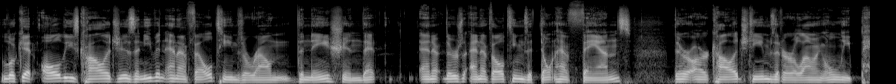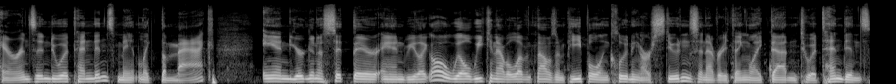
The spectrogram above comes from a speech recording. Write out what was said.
Look at all these colleges and even NFL teams around the nation that and there's NFL teams that don't have fans. There are college teams that are allowing only parents into attendance, like the MAC and you're going to sit there and be like, oh, well, we can have 11,000 people, including our students and everything like that, into attendance.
